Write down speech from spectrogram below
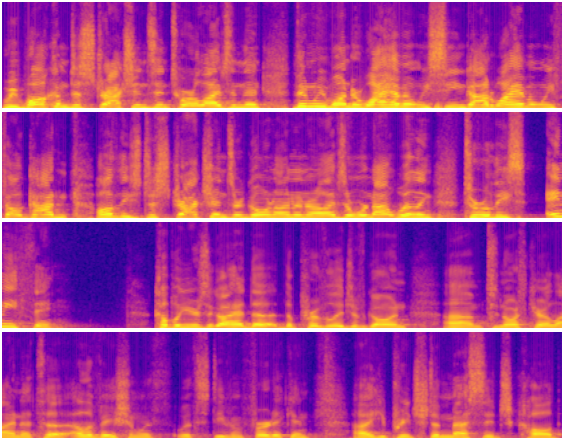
we welcome distractions into our lives, and then, then we wonder, why haven't we seen God? Why haven't we felt God? And all these distractions are going on in our lives, and we're not willing to release anything couple years ago, I had the, the privilege of going um, to North Carolina to Elevation with, with Steven Furtick, and uh, he preached a message called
